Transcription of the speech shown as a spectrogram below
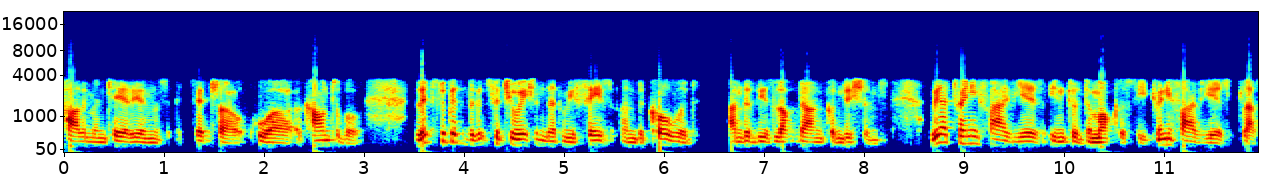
parliamentarians, etc., who are accountable, let's look at the situation that we face under COVID under these lockdown conditions. We are 25 years into democracy, 25 years plus.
